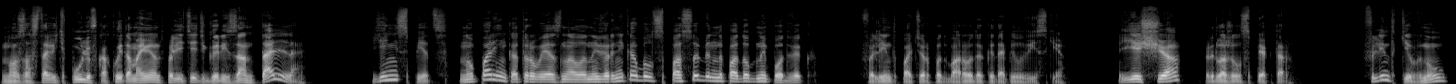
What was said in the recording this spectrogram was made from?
но заставить пулю в какой-то момент полететь горизонтально? Я не спец, но парень, которого я знала, наверняка был способен на подобный подвиг. Флинт потер подбородок и допил виски. «Еще?» — предложил Спектр. Флинт кивнул,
